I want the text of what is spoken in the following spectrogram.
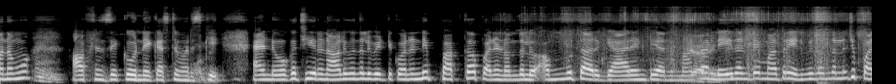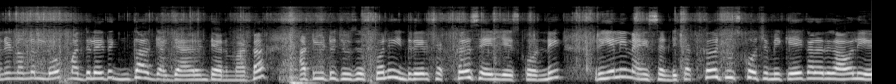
మనము. ఆప్షన్స్ ఎక్కువ ఉన్నాయి కస్టమర్స్కి అండ్ ఒక చీర నాలుగు వందలు పెట్టుకోనండి పక్క పన్నెండు వందలు అమ్ముతారు గ్యారంటీ అన్నమాట. లేదంటే మాత్రం ఎనిమిది వందల నుంచి పన్నెండు వందల లోపు మధ్యలో అయితే ఇంకా గ్యారంటీ అన్నమాట. అటు ఇటు చూసేసుకొని ఇంటి దగ్గర చక్కగా సేల్ చేసుకోండి. రియలీ నైస్ అండి. చక్కగా చూసుకోవచ్చు మీకు ఏ కలర్ కావాలి ఏ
